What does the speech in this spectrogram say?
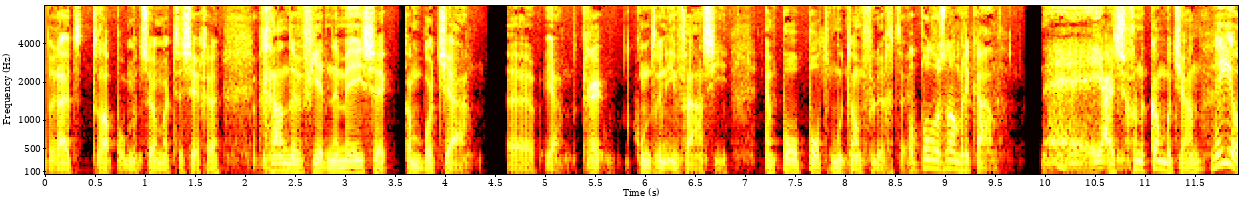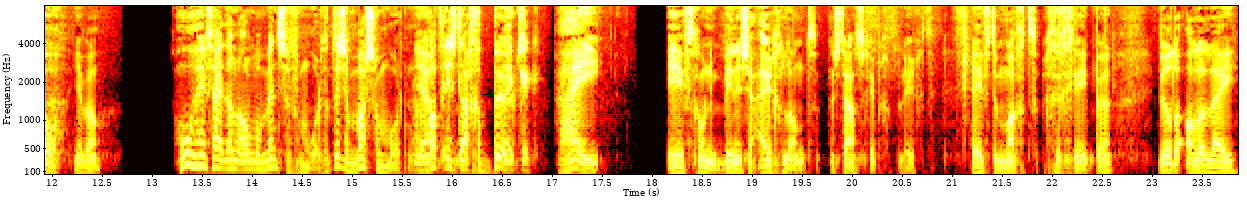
eruit trappen, om het zo maar te zeggen, gaan de Vietnamezen Cambodja, eh, ja, krijg- komt er een invasie. En Pol Pot moet dan vluchten. Pol Pot was een Amerikaan. Nee, hij is gewoon een Cambodjaan. Nee joh. Jawel. Hoe heeft hij dan allemaal mensen vermoord? Dat is een massamoordenaar. Ja. Wat is daar gebeurd? Nee, kijk, hij heeft gewoon binnen zijn eigen land een staatsgreep gepleegd. Heeft de macht gegrepen. Wilde allerlei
